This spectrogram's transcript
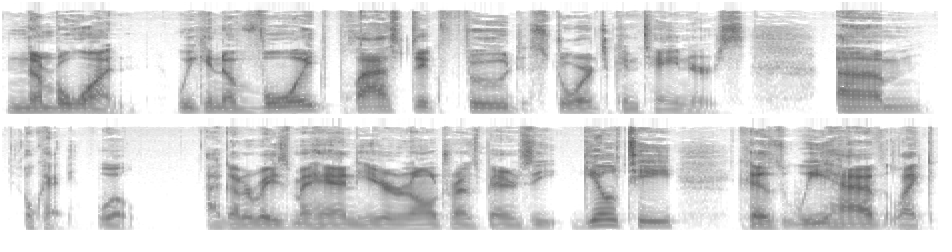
Number one, we can avoid plastic food storage containers. Um, okay, well, I got to raise my hand here in all transparency. Guilty, because we have like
